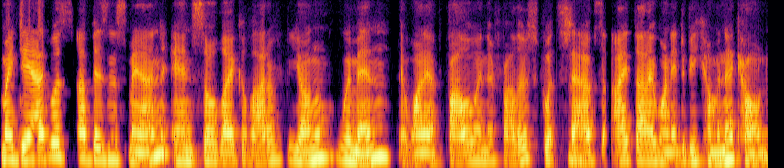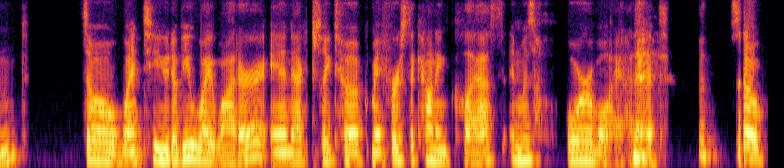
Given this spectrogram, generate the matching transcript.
my dad was a businessman, and so like a lot of young women that want to follow in their father's footsteps, mm-hmm. I thought I wanted to become an accountant. So went to UW Whitewater and actually took my first accounting class and was horrible at it. so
